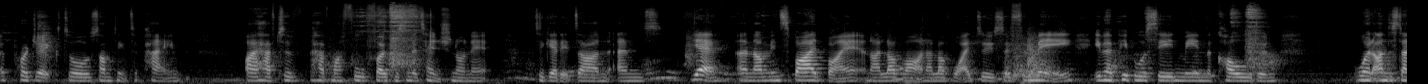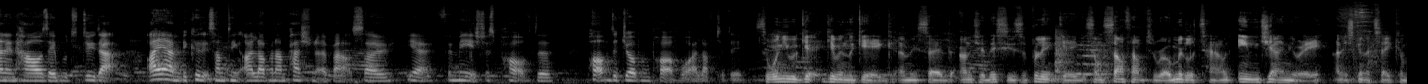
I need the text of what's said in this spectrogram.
a project or something to paint, I have to have my full focus and attention on it to get it done. And yeah, and I'm inspired by it, and I love art and I love what I do. So for me, even though people were seeing me in the cold and weren't understanding how I was able to do that, I am because it's something I love and I'm passionate about. So yeah, for me, it's just part of the part of the job and part of what I love to do. So when you were get, given the gig and they said, Angela, this is a brilliant gig. It's on Southampton Row, middle of town, in January, and it's going to take a,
